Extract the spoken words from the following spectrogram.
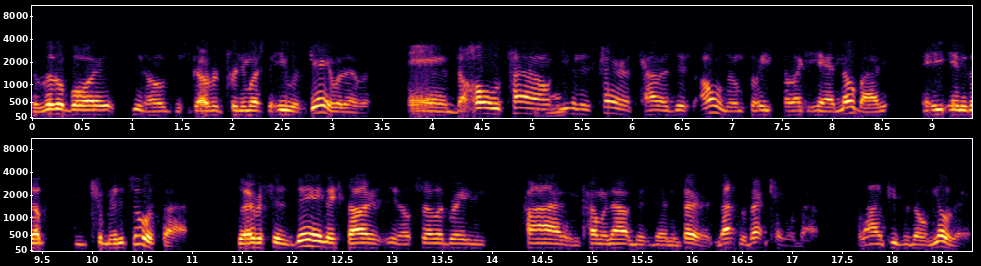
the little boy, you know, discovered pretty much that he was gay or whatever. And the whole town, Mhm. even his parents kind of disowned him, so he felt like he had nobody and he ended up he committed suicide. So ever since then they started, you know, celebrating pride and coming out and this, that, and the third. That's what that came about. A lot of people don't know that.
